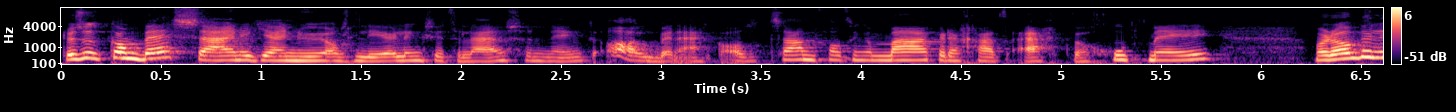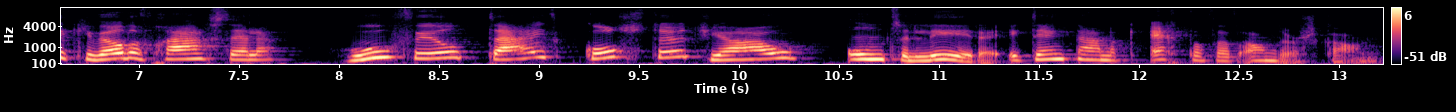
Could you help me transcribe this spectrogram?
Dus het kan best zijn dat jij nu als leerling zit te luisteren en denkt: Oh, ik ben eigenlijk altijd samenvattingen maken, daar gaat het eigenlijk wel goed mee. Maar dan wil ik je wel de vraag stellen: hoeveel tijd kost het jou om te leren? Ik denk namelijk echt dat dat anders kan.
